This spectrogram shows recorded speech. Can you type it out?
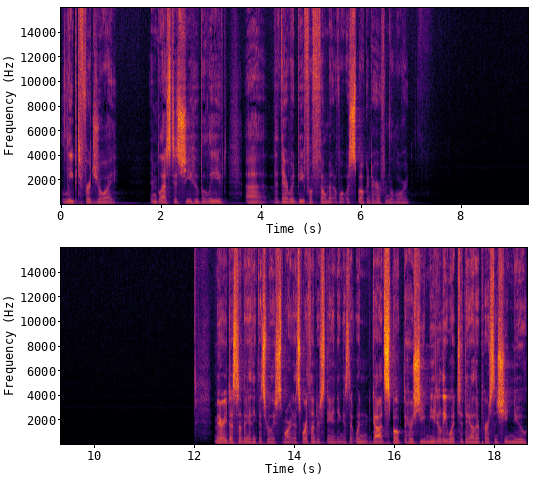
leaped for joy. And blessed is she who believed uh, that there would be fulfillment of what was spoken to her from the Lord. Mary does something I think that's really smart. It's worth understanding is that when God spoke to her, she immediately went to the other person she knew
